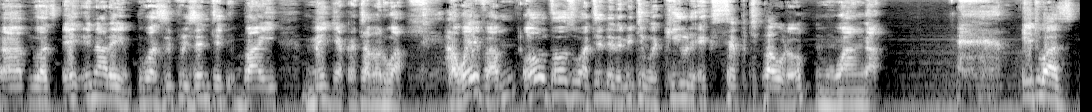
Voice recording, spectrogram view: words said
uh, was NRA was represented by Major Katabarwa. However, all those who attended the meeting were killed except Paulo Mwanga. It was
